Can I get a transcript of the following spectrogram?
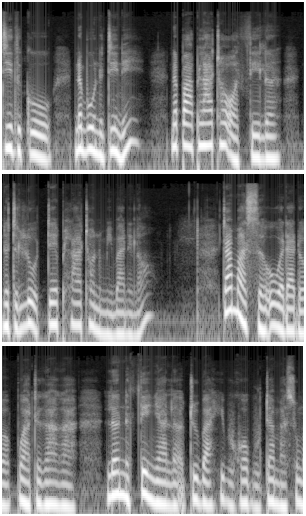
တိတကူနဘူနတိနေနပါဖလားထောအောသီလနတလုတဲဖလားထောနမီပါနေလောတမဆောဝဒတော့ပွားတကကလနသိညာလအတူပါဟိဘူခောဘူတမဆုမ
